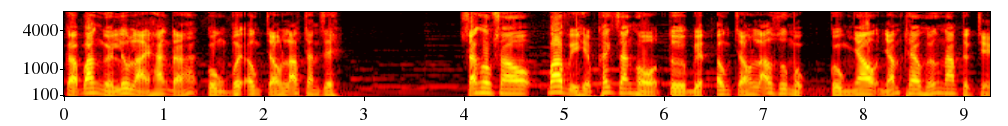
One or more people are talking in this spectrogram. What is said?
cả ba người lưu lại hang đá cùng với ông cháu lão chăn dê. Sáng hôm sau, ba vị hiệp khách giang hồ từ biệt ông cháu lão du mục cùng nhau nhắm theo hướng nam trực chỉ.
